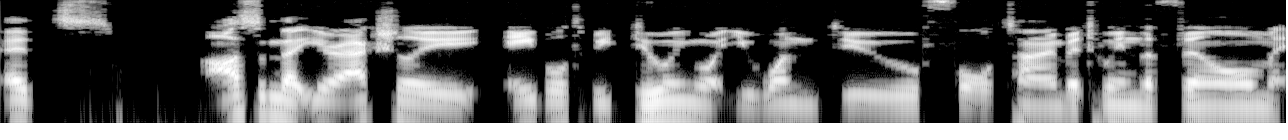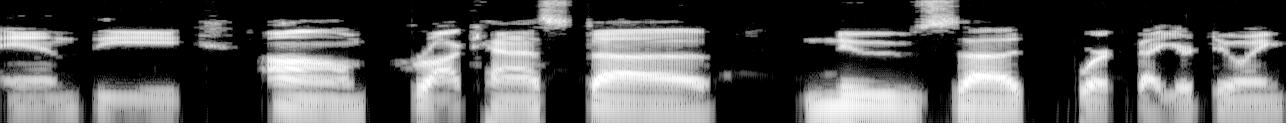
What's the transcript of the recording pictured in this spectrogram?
It's awesome that you're actually able to be doing what you want to do full time between the film and the um, broadcast uh, news uh, work that you're doing,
